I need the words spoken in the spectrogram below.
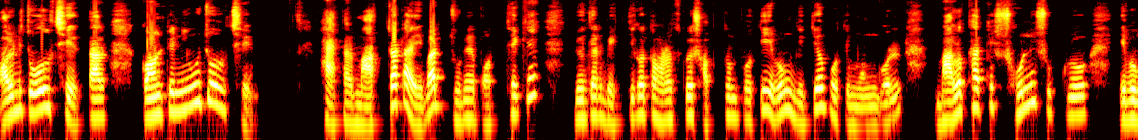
অলরেডি চলছে, তার কন্টিনিউ চলছে। হ্যাঁ তার মাত্রাটা এবার জুনের পর থেকে যদি তার ব্যক্তিগত হরস্কোপের সপ্তম প্রতি এবং দ্বিতীয় প্রতি মঙ্গল ভালো থাকে, শনি, শুক্র এবং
